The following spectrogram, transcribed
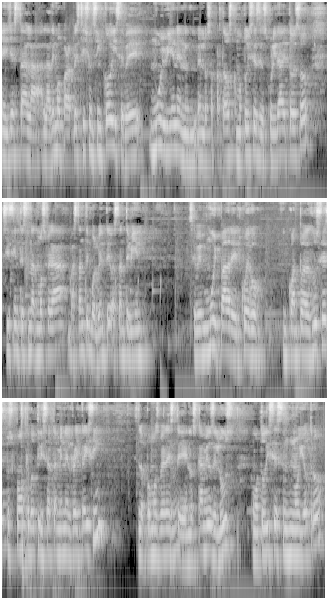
Eh, ya está la, demo para PlayStation 5 y se ve muy bien en, los apartados, como tú dices, de oscuridad y todo eso. Si sientes una atmósfera bastante envolvente, bastante bien. Se ve muy padre el juego. En cuanto a las luces, pues supongo que va a utilizar también el ray tracing. Lo podemos ver este, en los cambios de luz, como tú dices, uno y otro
